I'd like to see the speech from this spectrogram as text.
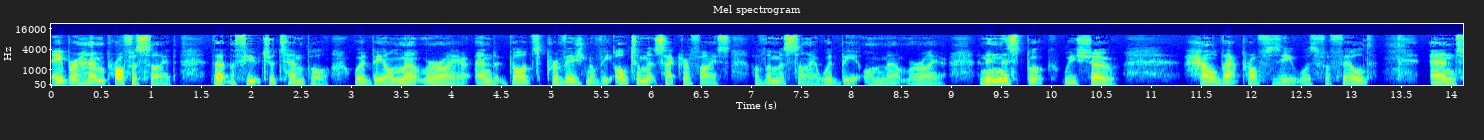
Abraham prophesied that the future temple would be on Mount Moriah, and God's provision of the ultimate sacrifice of the Messiah would be on Mount Moriah. And in this book, we show how that prophecy was fulfilled and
